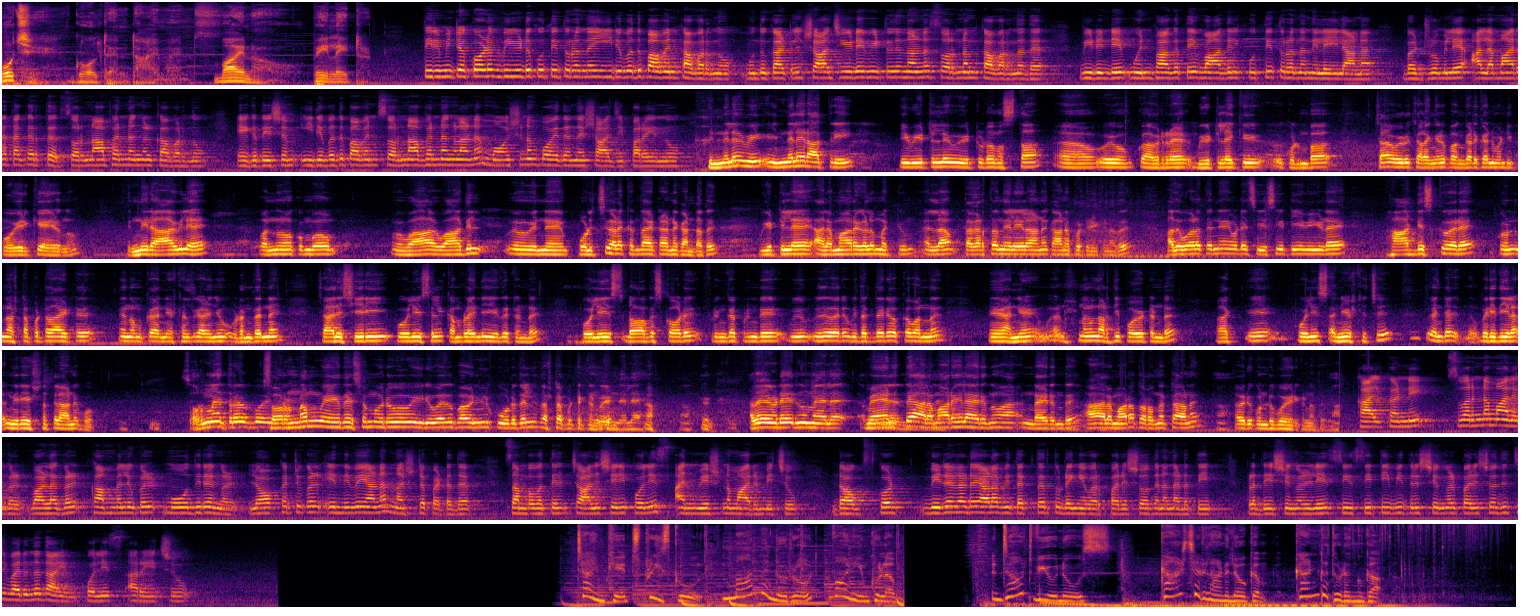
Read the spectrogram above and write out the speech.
Boche gold and diamonds. Buy now pay later Thirumittakode വീട് കുത്തി തുറന്ന് ഇരുപത് പവൻ കവർന്നു. മുതുകാട്ടിൽ ഷാജിയുടെ വീട്ടിൽ നിന്നാണ് സ്വർണം കവർന്നത്. വീടിന്റെ മുൻഭാഗത്തെ വാതിൽ കുത്തി തുറന്ന നിലയിലാണ്. ബെഡ്റൂമിലെ അലമാര തകർത്ത് സ്വർണാഭരണങ്ങൾ കവർന്നു. ഏകദേശം ഇരുപത് പവൻ സ്വർണാഭരണങ്ങളാണ് മോഷണം പോയതെന്ന് ഷാജി പറയുന്നു. ഇന്നലെ ഇന്നലെ രാത്രി ഈ വീട്ടിലെ വീട്ടുടമസ്ഥ അവരുടെ വീട്ടിലേക്ക് കുടുംബ ഒരു ചടങ്ങിന് പങ്കെടുക്കാൻ വേണ്ടി പോയിരിക്കുകയായിരുന്നു. ഇന്ന് രാവിലെ വന്നു നോക്കുമ്പോൾ വാ വാതിൽ പിന്നെ പൊളിച്ചു കിടക്കുന്നതായിട്ടാണ് കണ്ടത്. വീട്ടിലെ അലമാരകളും മറ്റും എല്ലാം തകർത്ത നിലയിലാണ് കാണപ്പെട്ടിരിക്കുന്നത്. അതുപോലെ തന്നെ ഇവിടെ സി സി ടി വിയുടെ ഹാർഡ് ഡിസ്ക് വരെ കൊണ്ട് നഷ്ടപ്പെട്ടതായിട്ട് നമുക്ക് അന്വേഷണത്തിൽ കഴിഞ്ഞു. ഉടൻ തന്നെ ചാലിശ്ശേരി പോലീസിൽ കംപ്ലൈന്റ് ചെയ്തിട്ടുണ്ട്. Police dog squad fingerprint വിദഗ്ധരും ഒക്കെ വന്ന് അന്വേഷണങ്ങൾ നടത്തി പോയിട്ടുണ്ട്. ബാക്കി പോലീസ് അന്വേഷിച്ച് എന്റെ പരിധിയിൽ നിരീക്ഷണത്തിലാണ് ഇപ്പോൾ. സ്വർണം എത്ര സ്വർണം ഏകദേശം ഒരു ഇരുപത് പവനിൽ കൂടുതൽ നഷ്ടപ്പെട്ടിട്ടുണ്ട്. അല്ലേ? അത് എവിടെയായിരുന്നു? മേലെ മേലത്തെ അലമാറയിലായിരുന്നു ഉണ്ടായിരുന്നത്. ആ അലമാറ തുറന്നിട്ടാണ് അവർ കൊണ്ടുപോയിരിക്കുന്നത്. കാൽക്കണ്ണി സ്വർണമാലകൾ വളകൾ കമ്മലുകൾ മോതിരങ്ങൾ ലോക്കറ്റുകൾ എന്നിവയാണ് നഷ്ടപ്പെട്ടത്. സംഭവത്തിൽ ചാലിശ്ശേരി പോലീസ് അന്വേഷണം ആരംഭിച്ചു. ഡോഗ് സ്ക്വാഡ് വിരലടയാള വിദഗ്ധർ തുടങ്ങിയവർ പരിശോധന നടത്തി. പ്രദേശങ്ങളിലെ സി സി ടി വി ദൃശ്യങ്ങൾ പരിശോധിച്ച് വരുന്നതായും പോലീസ് അറിയിച്ചു. Time kids preschool road view news കാഴ്ചകളാണ് ലോകം. കണ്ടു തുടങ്ങുക.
